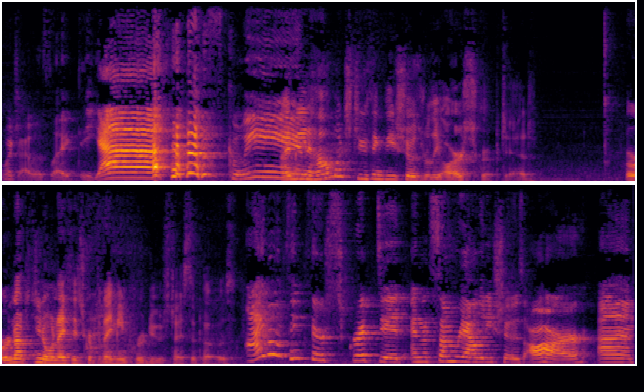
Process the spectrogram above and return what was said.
Which I was like, Yes, Queen. I mean, how much do you think these shows really are scripted? Or not? You know, when I say scripted, I mean produced, I suppose. I don't think they're scripted, and some reality shows are. Um,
